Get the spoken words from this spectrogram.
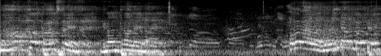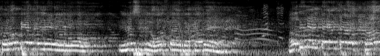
ಮಹತ್ವಾಕಾಂಕ್ಷೆ ಗ್ರಂಥಾಲಯ. ಅವರ ಲಂಡನ್ ಮತ್ತೆ ಕೊಲಂಬಿಯಾದಲ್ಲಿ ಅವರು ಯೂನಿವರ್ಸಿಟಿ ಓದ್ತಾ ಇರ್ಬೇಕಾದ್ರೆ ಹದಿನೆಂಟು ಗಂಟೆಗಳ ಕಾಲ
